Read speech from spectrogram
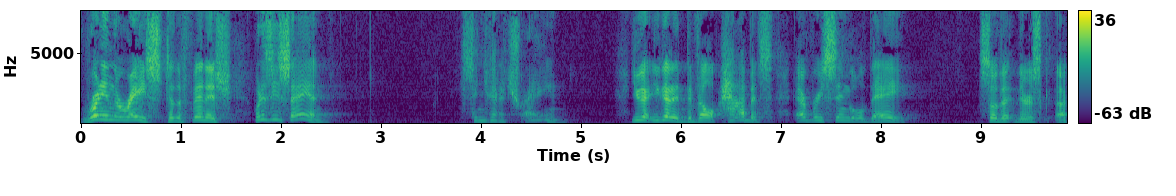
running the race to the finish, what is he saying? He's saying you got to train. You got, you got to develop habits every single day so that there's a,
